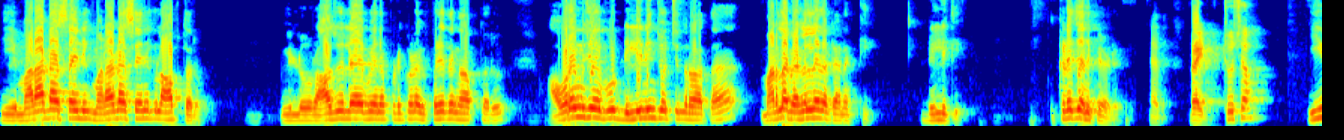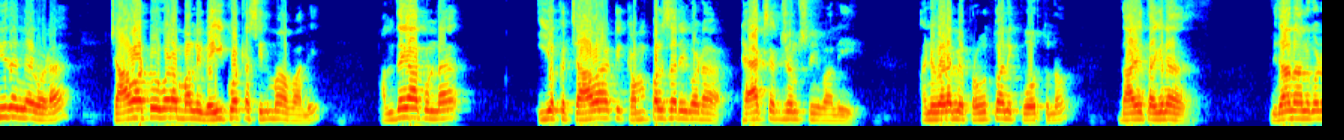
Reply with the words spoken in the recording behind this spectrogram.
ఈ మరాఠా సైనిక మరాఠా సైనికులు ఆపుతారు. వీళ్ళు రాజు లేకపోయినప్పటికీ కూడా విపరీతంగా ఆపుతారు. ఔరంగజేబు ఢిల్లీ నుంచి వచ్చిన తర్వాత మరలా వెళ్ళలేదట వెనక్కి ఢిల్లీకి. ఇక్కడే చనిపోయాడు. రైట్ చూసాం ఈ విధంగా కూడా చావా టూ కూడా మళ్ళీ వెయ్యి కోట్ల సినిమా అవ్వాలి. అంతేకాకుండా ఈ యొక్క చావాకి కంపల్సరీ కూడా ట్యాక్స్ ఎగ్జామ్షన్ ఇవ్వాలి అని కూడా మేము ప్రభుత్వానికి కోరుతున్నాం. దానికి తగిన విధానాలు కూడా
